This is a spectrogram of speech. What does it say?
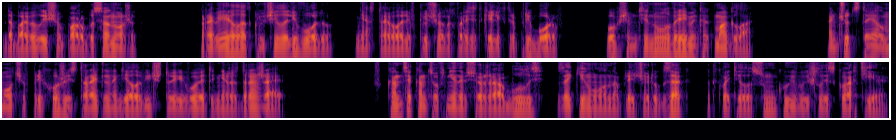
Добавила еще пару босоножек. Проверила, отключила ли воду, не оставила ли включенных в розетке электроприборов. В общем, тянула время как могла. Анчут стоял молча в прихожей и старательно делал вид, что его это не раздражает. В конце концов Нина все же обулась, закинула на плечи рюкзак, подхватила сумку и вышла из квартиры.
